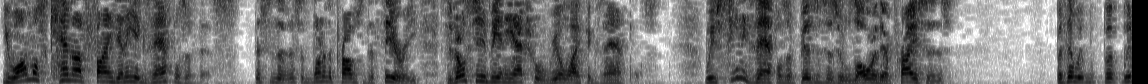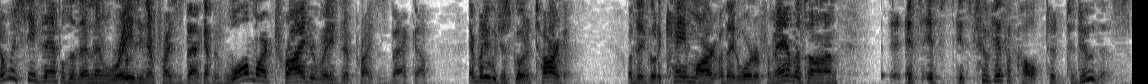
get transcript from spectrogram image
you almost cannot find any examples of this. This is, the, this is one of the problems with the theory, is there don't seem to be any actual real-life examples. We've seen examples of businesses who lower their prices, but then we, but we don't really see examples of them then raising their prices back up. If Walmart tried to raise their prices back up, everybody would just go to Target, or they'd go to Kmart, or they'd order from Amazon. It's, it's, it's too difficult to, to do this.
